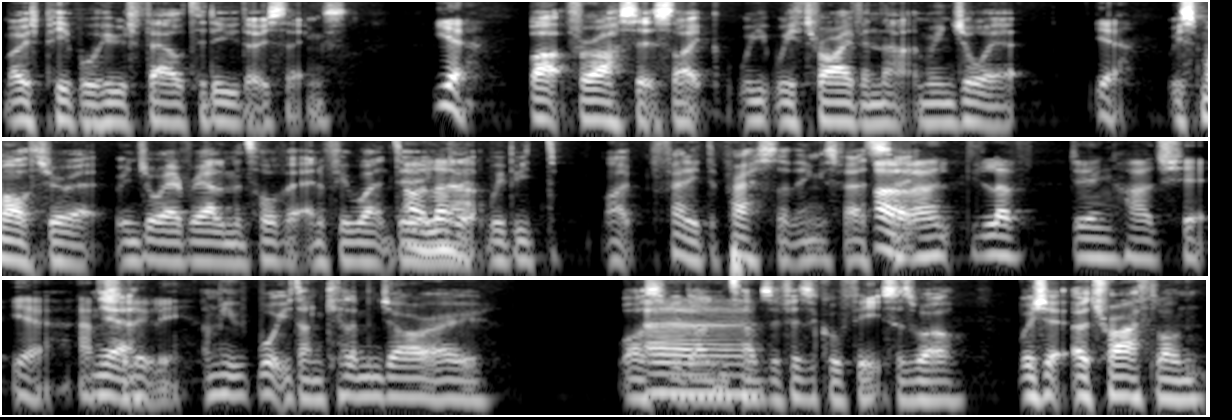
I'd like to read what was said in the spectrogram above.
most people who'd fail to do those things. yeah, But for us, it's like we, we thrive in that and we enjoy it. yeah. We smile through it. We enjoy every element of it. And if we weren't Oh, doing love that, it. we'd be like fairly depressed. I think it's fair to Oh, say. I love doing hard shit. Yeah, Yeah. absolutely. I mean, what you've done, Kilimanjaro. What else have you done in Uh, terms of physical feats as well? Which a triathlon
